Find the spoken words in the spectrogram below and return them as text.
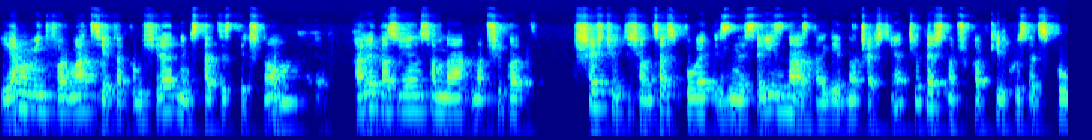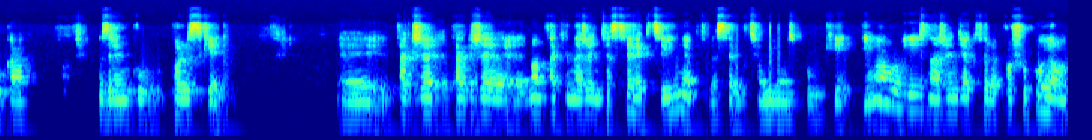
ja mam informację taką średnią statystyczną, ale bazującą na na przykład 6 tysiącach spółek z NYSE i z NASDAQ jednocześnie, czy też na przykład kilkuset spółkach z rynku polskiego. E, także, także mam takie narzędzia selekcyjne, które selekcjonują spółki i mam również narzędzia, które poszukują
